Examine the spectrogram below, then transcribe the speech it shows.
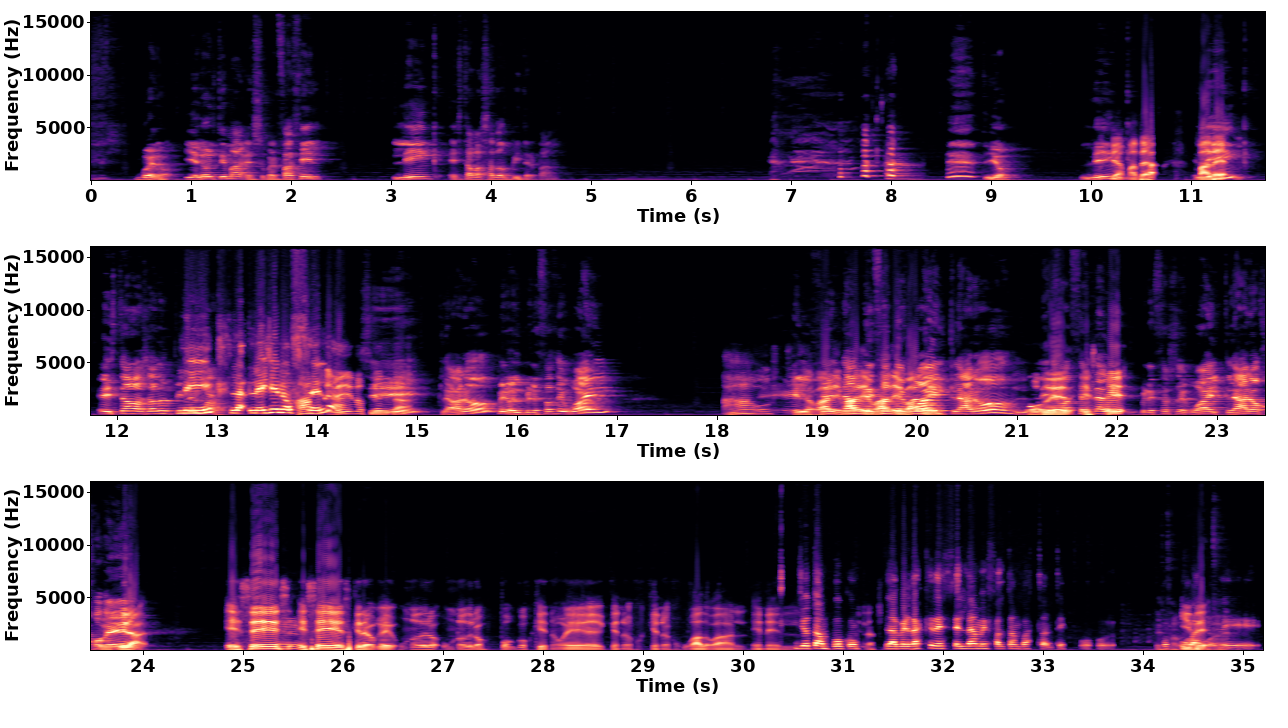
Bueno, y el última es súper fácil. Link está basado en Peter Pan. Ah. Tío. Link, Hostia, más de- más de- Link está basado en Peter Link, Pan. la Legend of Ah, Zelda. Legend of Sí, Zelda. claro, pero el Breath of the Wild. Ah, el hostia, vale, Zelda vale, Breath of vale, the vale. Wild, claro. Joder, Legend of Zelda, Breath of the Wild, claro, Pues joder. mira, ese es, Mm. ese es creo que uno de los, uno de los pocos que no he, que no, que no he jugado al, en el. Yo tampoco. La verdad es que de Zelda me faltan bastantes por, por jugar. de- ¿eh?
